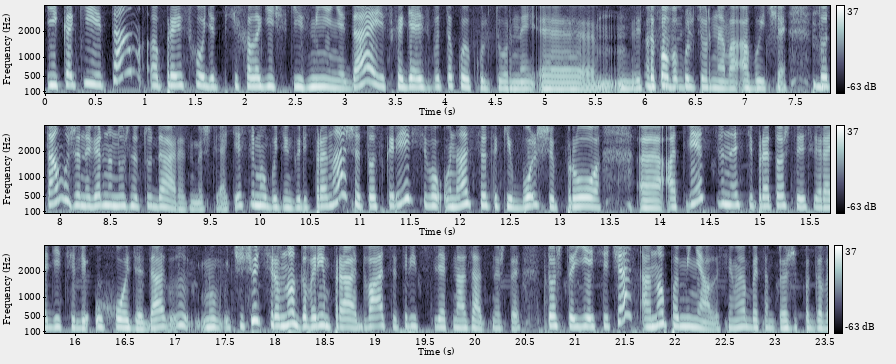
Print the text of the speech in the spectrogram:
И какие там э, происходят психологические изменения, да, исходя из вот такой культурной, э, такого культурного обычая, то там уже, наверное, нужно туда размышлять. Если мы будем говорить про наши, то, скорее всего, у нас все-таки больше про э, ответственность и про то, что если родители уходят, да, ну, мы чуть-чуть все равно говорим про 20-30 лет назад, потому что то, что есть сейчас, оно поменялось, и мы об этом тоже поговорим.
